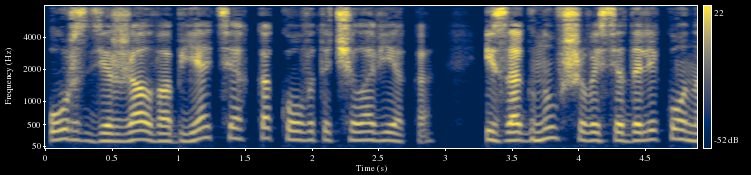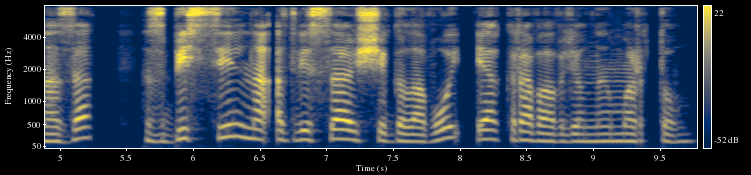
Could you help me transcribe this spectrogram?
Урс держал в объятиях какого-то человека, изогнувшегося далеко назад, с бессильно отвисающей головой и окровавленным ртом.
